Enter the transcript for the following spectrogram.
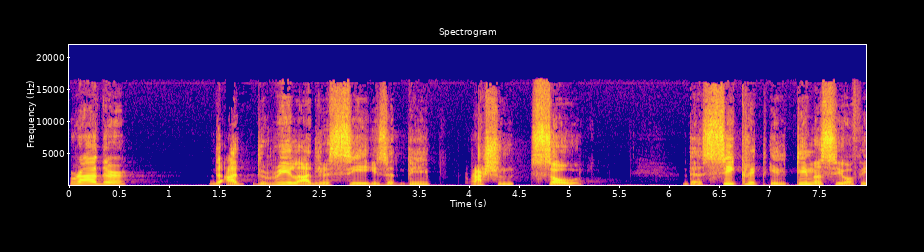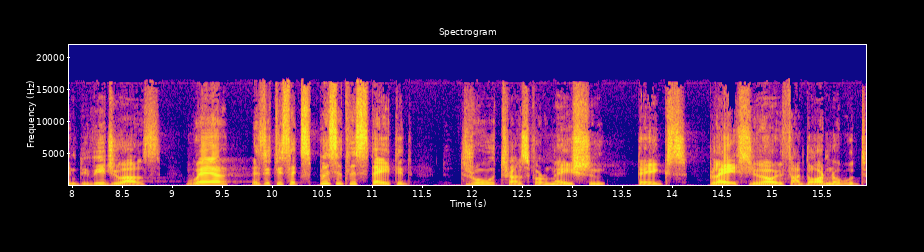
Rather, the, uh, the real addressee is a deep Russian soul. The secret intimacy of individuals, where, as it is explicitly stated, true transformation takes place. You know, if Adorno would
